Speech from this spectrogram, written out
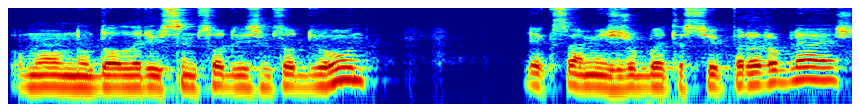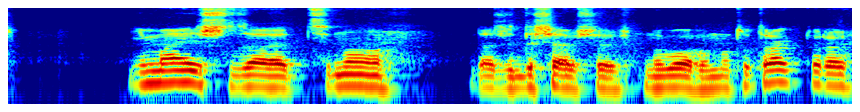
умовно доларів 700-800 двигун. Як сам їж робити, собі переробляєш. І маєш за ціну навіть дешевше нового мототрактора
